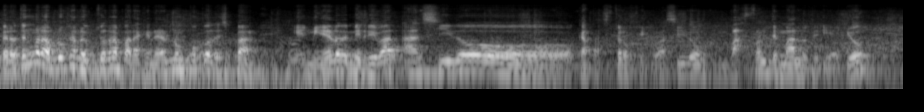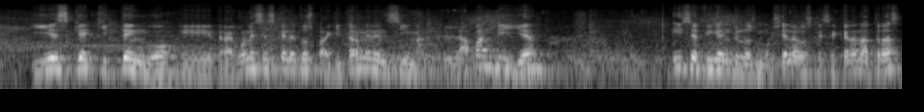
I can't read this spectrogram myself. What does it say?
Pero tengo la bruja nocturna para generar un poco de spam. El minero de mi rival ha sido catastrófico Ha sido bastante malo diría yo. Y es que aquí tengo eh, dragones esqueletos para quitarme de encima la pandilla y se fijan que los murciélagos que se quedan atrás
